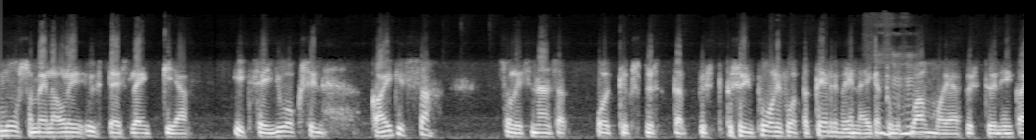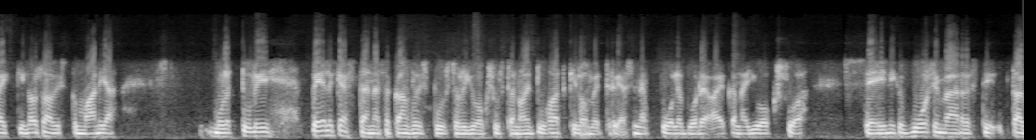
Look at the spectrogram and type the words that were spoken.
muussa meillä oli yhteislenkki ja itse juoksin kaikissa. Se oli sinänsä poikkeuksellista, että pysyin puoli vuotta terveenä eikä tullut mm-hmm. vammoja ja pystyin niihin kaikkiin osallistumaan. Ja mulle tuli pelkästään näissä kansallispuiston juoksusta noin tuhat kilometriä siinä puolen vuoden aikana juoksua. Se ei niin vuosimääräisesti tai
